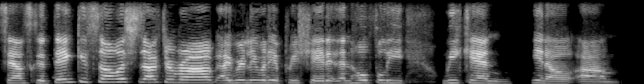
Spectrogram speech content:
Sounds good. Thank you so much, Dr. Rob. I really, really appreciate it. And hopefully we can, you know, um,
